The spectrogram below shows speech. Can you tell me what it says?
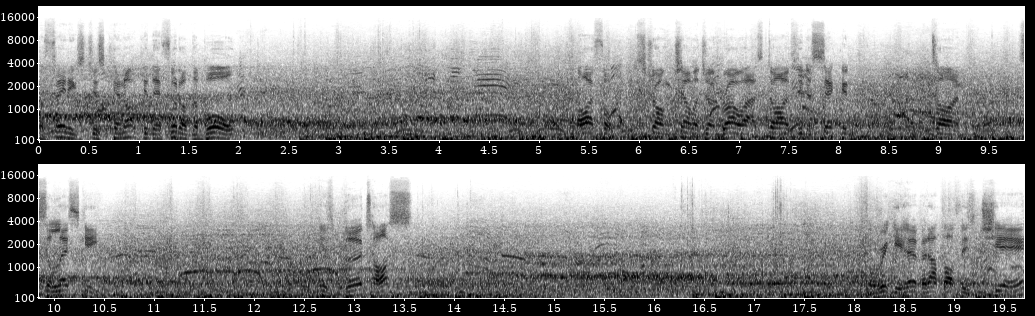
The Phoenix just cannot get their foot on the ball. Ifill, strong challenge on Rojas, dives in a second time. Celeski. Bertos. Well, Ricky Herbert up off his chair.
